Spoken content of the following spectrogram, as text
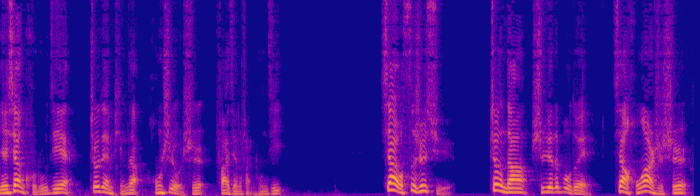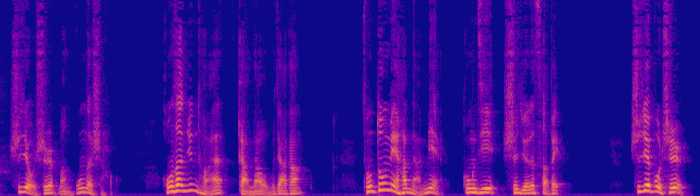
也向苦竹街周建平的红十九师发起了反冲击。下午四时许，正当石觉的部队向红二十师、十九师猛攻的时候，红三军团赶到了吴家岗，从东面和南面攻击石觉的侧背。石觉不知，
